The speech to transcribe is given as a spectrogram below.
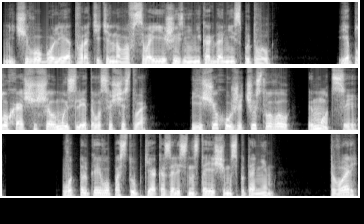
Ничего более отвратительного в своей жизни никогда не испытывал. Я плохо ощущал мысли этого существа. Еще хуже чувствовал эмоции. Вот только его поступки оказались настоящим испытанием. Тварь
